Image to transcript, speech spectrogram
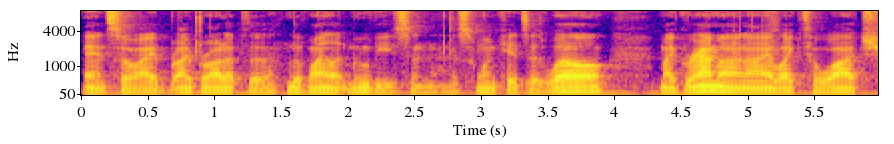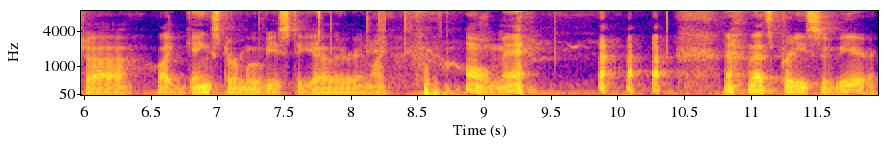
And so I, I brought up the, the violent movies, and this one kid says, "Well, my grandma and I like to watch uh, like gangster movies together," and like, oh man, that's pretty severe.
